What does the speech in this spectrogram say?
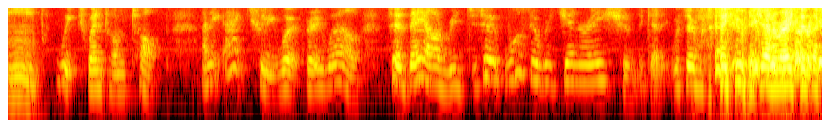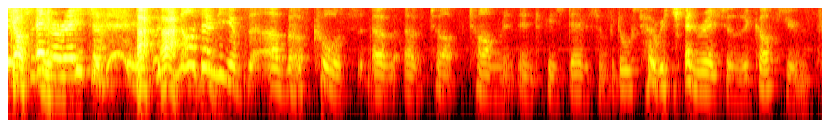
mm. which went on top. And it actually worked very well. So they are. Re- so it was a regeneration again. It was a. it was a regenerated the costumes. regeneration. it was not only of, the, of, of course, of, of Tom, Tom into Peter Davison, but also a regeneration of the costumes.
